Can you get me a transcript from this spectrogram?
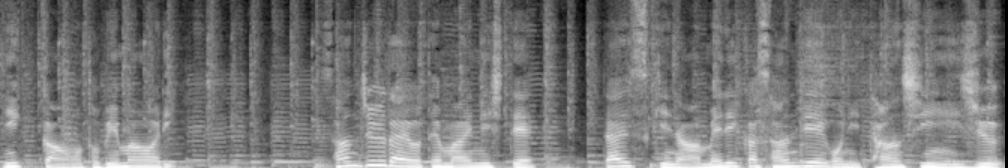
日韓を飛び回り30代を手前にして大好きなアメリカ・サンディエゴに単身移住。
